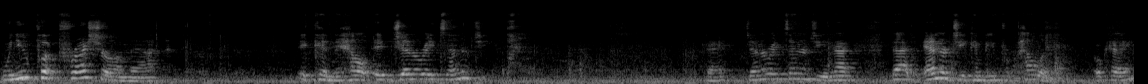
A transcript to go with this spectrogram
when you put pressure on that, it can help, it generates energy. Okay, generates energy, and that, that energy can be propelling, okay?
